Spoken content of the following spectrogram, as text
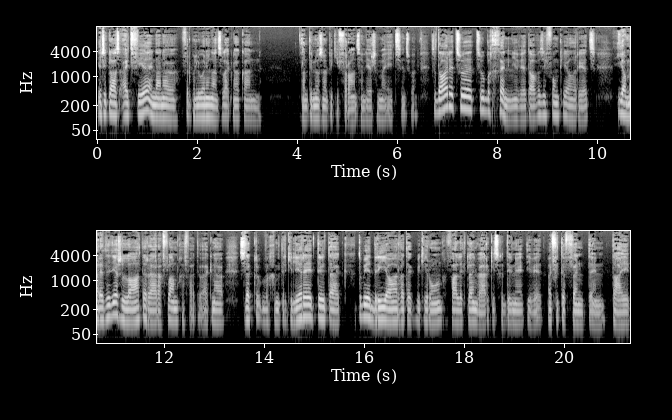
eers die klas uitvee en dan nou vir beloning dan sal ek nou kan dan doen ons nou 'n bietjie Frans en leer sy my iets en so. So daar het so so begin, jy weet, daar was die vonkie al reeds. Ja, maar dit het eers later regtig vlam gevat toe ek nou so ek gematrikuleer het toe ek 2, 3 jaar wat ek bietjie rondgeval het, klein werkies gedoen het, jy weet, my voete vind en daai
